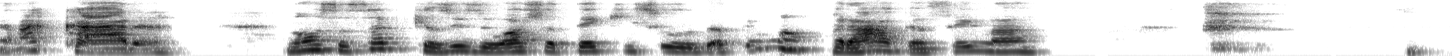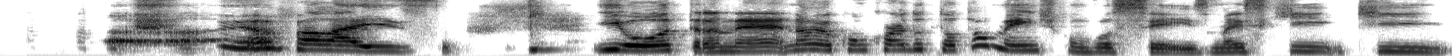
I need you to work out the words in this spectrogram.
Tá na cara. Nossa, sabe que às vezes eu acho até que isso até uma praga, sei lá. Eu ia falar isso. E outra, né? Não, eu concordo totalmente com vocês, mas que, que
